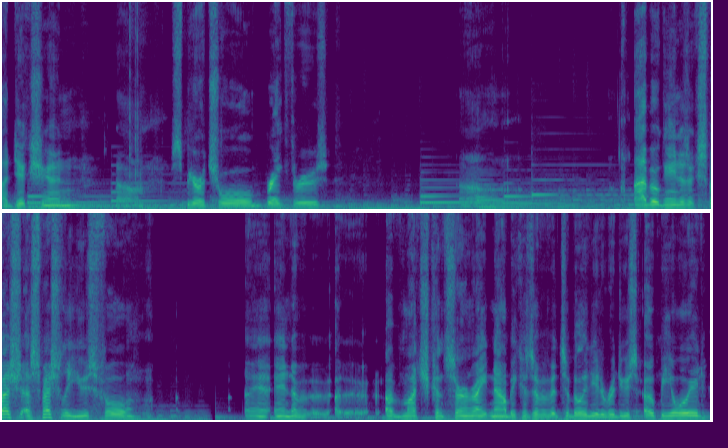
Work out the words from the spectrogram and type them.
addiction, um, spiritual breakthroughs. Um, ibogaine is especially, especially useful and of, uh, of much concern right now because of its ability to reduce opioid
